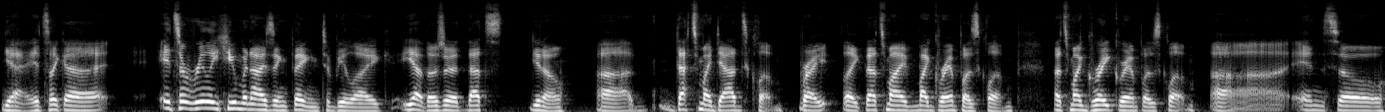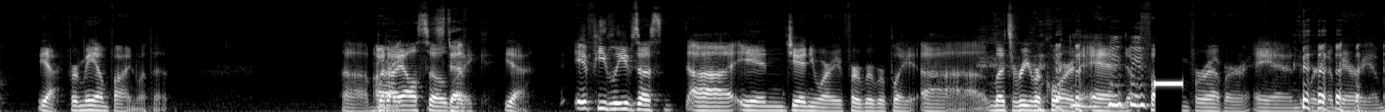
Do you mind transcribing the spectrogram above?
yeah, it's like a, it's a really humanizing thing to be like, yeah, those are, that's, you know, uh, that's my dad's club, right? Like that's my, my grandpa's club. That's my great grandpa's club. Uh, and so, yeah, for me, I'm fine with it. Uh, but I also Steph- like, yeah, if he leaves us uh, in January for River Plate, uh, let's re-record and f- him forever, and we're gonna bury him.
